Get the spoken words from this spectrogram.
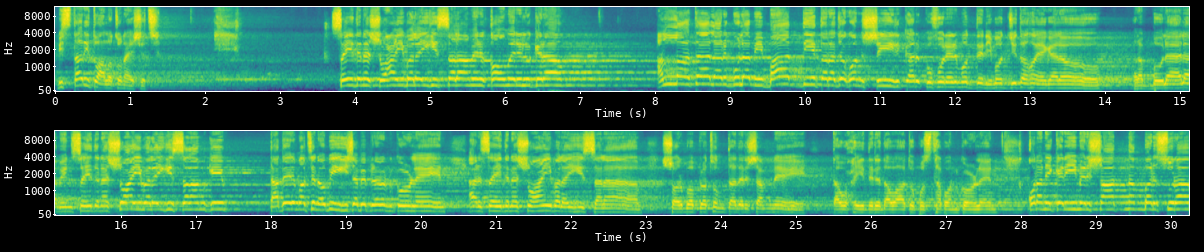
বিস্তারিত আলোচনা এসেছে। সৈদিনে সোহাইব আলাইহিসালামের কওমের লোকেরা আল্লাহ তালার গুলামি বাদ দিয়ে তারা যখন শিরকার কুফুরের মধ্যে নিমজ্জিত হয়ে গেল, রব্বুল আলমিন সৈদিনা সোহাইব আলাইহিসালামকে তাদের মাঝে নবী হিসাবে প্রেরণ করলেন। আর সাইদিনা সোহাইব আলাইহিসালাম সর্বপ্রথম তাদের সামনে তাও তাওহীদের দাওয়াত উপস্থাপন করলেন। কোরআনে করিমের সাত নম্বর সূরা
